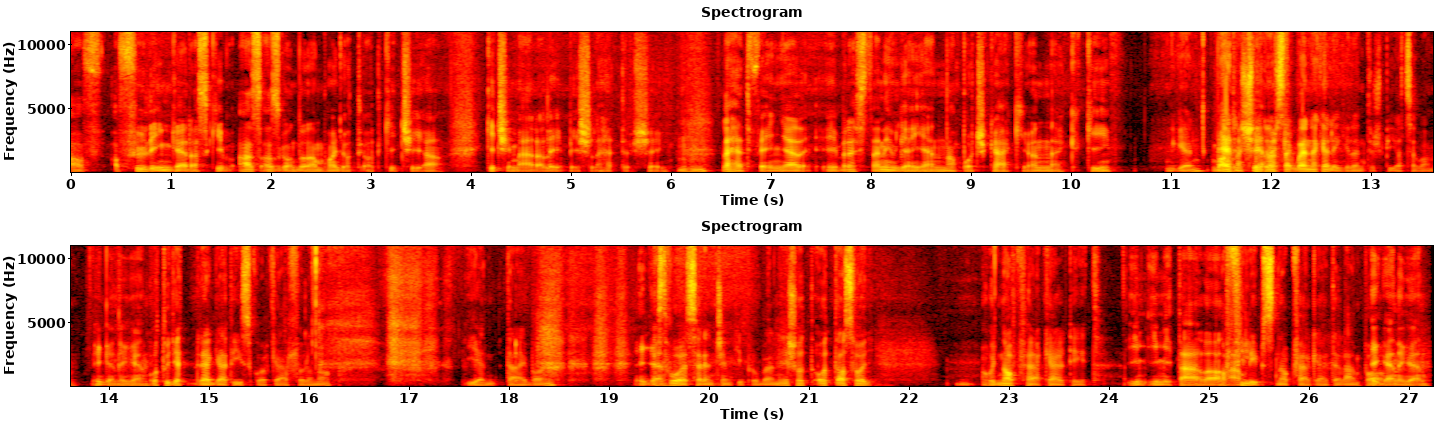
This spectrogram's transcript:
a, a fülinger, az, ki, az azt gondolom, hogy ott, ott kicsi, a, kicsi már a lépés lehetőség. Uh-huh. Lehet fényjel ébreszteni, ugye ilyen napocskák jönnek ki. Igen. Erre Svédországban ennek elég jelentős piaca van. Igen, igen. Ott ugye reggel tízkor kell föl a nap. Ilyen tájban. Igen. Ezt volt szerencsém kipróbálni, és ott, ott az, hogy, hogy napfelkeltét, Im- imitál a, a Philips napfelkelte lámpa Igen, igen.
